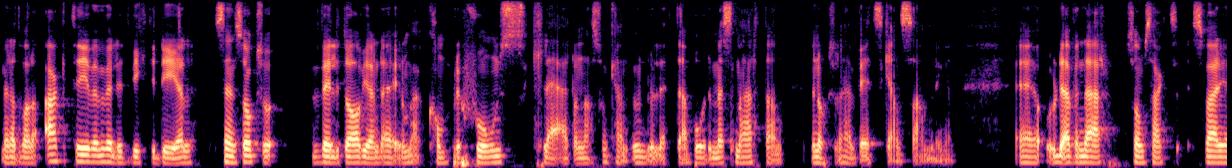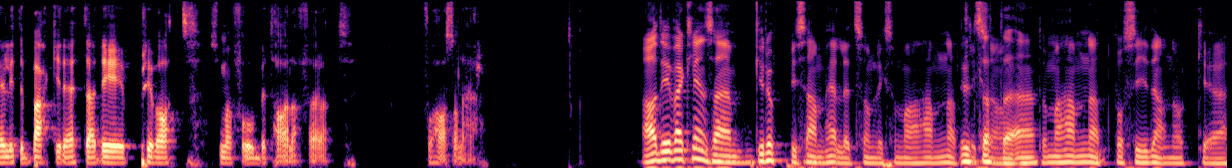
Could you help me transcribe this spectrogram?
Men att vara aktiv är en väldigt viktig del. Sen så också väldigt avgörande är de här kompressionskläderna som kan underlätta både med smärtan men också den här vätskeansamlingen. Eh, och även där, som sagt, Sverige är lite back i detta. Det är privat som man får betala för att få ha sådana här. Ja, det är verkligen en sån här grupp i samhället som liksom har hamnat, Utsatta, liksom, ja. de har hamnat på sidan och eh,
